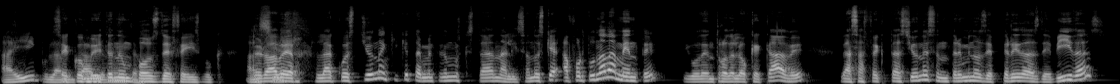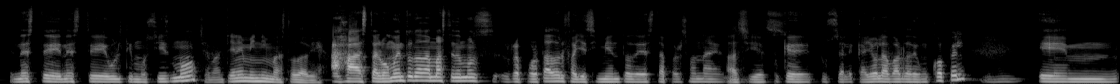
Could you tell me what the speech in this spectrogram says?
Ahí, pues Se convirtió en un post de Facebook. Pero a ver, es. la cuestión aquí que también tenemos que estar analizando es que afortunadamente, digo, dentro de lo que cabe, las afectaciones en términos de pérdidas de vidas en este, en este último sismo, Se mantiene mínimas todavía. ajá, hasta el momento nada más tenemos reportado el fallecimiento de esta persona en- Así es. porque pues, se le cayó la barda de un Coppel. Em,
